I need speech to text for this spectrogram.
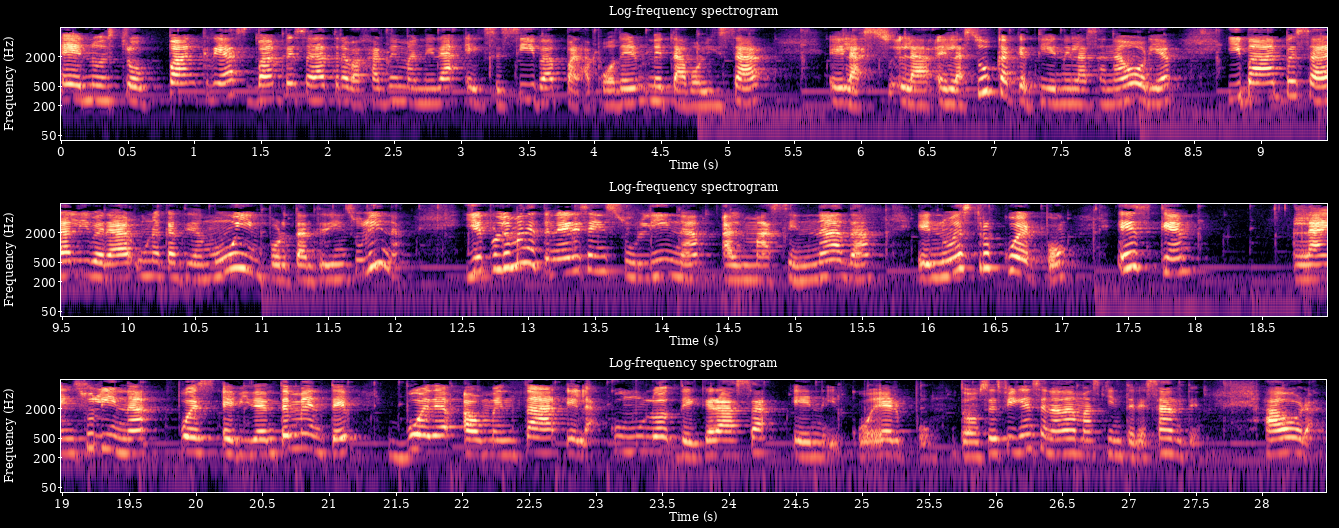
eh, nuestro páncreas va a empezar a trabajar de manera excesiva para poder metabolizar el, azúcar que tiene la zanahoria y va a empezar a liberar una cantidad muy importante de insulina. Y el problema de tener esa insulina almacenada en nuestro cuerpo es que la insulina, pues evidentemente puede aumentar el acúmulo de grasa en el cuerpo. Entonces, fíjense nada más que interesante. Ahora,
